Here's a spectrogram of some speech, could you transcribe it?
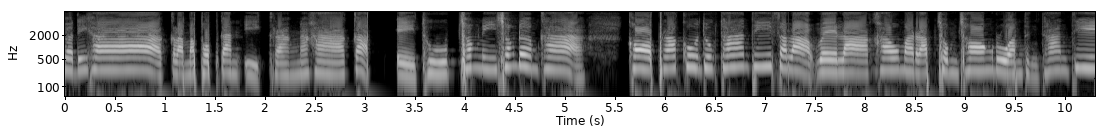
สวัสดีค่ะ กลับมาพบกันอีกครั้งนะคะกับ ATube ช่องนี้ช่องเดิมค่ะ ขอบพระคุณทุกท่านที่สละเวลาเข้ามารับชมช่องรวมถึงท่านที่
